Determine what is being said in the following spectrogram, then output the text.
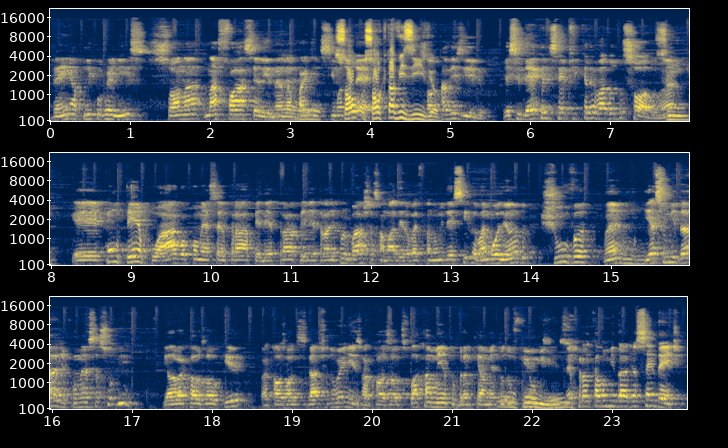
vem e aplica o verniz só na, na face ali, né, na é. parte de cima só, do deck. Só o que está visível. Está visível. Esse deck ele sempre fica elevado do solo, né? Sim. né? Com o tempo a água começa a entrar, penetrar, penetrar ali por baixo, essa madeira vai ficando umedecida, vai molhando, chuva, né? Uhum. E essa umidade começa a subir e ela vai causar o quê? Vai causar o desgaste do verniz, vai causar o desplacamento, o branqueamento do filme, né, para aquela umidade ascendente.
